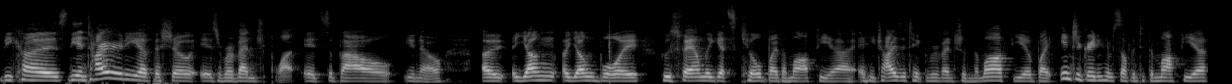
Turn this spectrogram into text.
Because the entirety of the show is a revenge plot. It's about, you know, a, a young a young boy whose family gets killed by the mafia and he tries to take revenge on the mafia by integrating himself into the mafia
